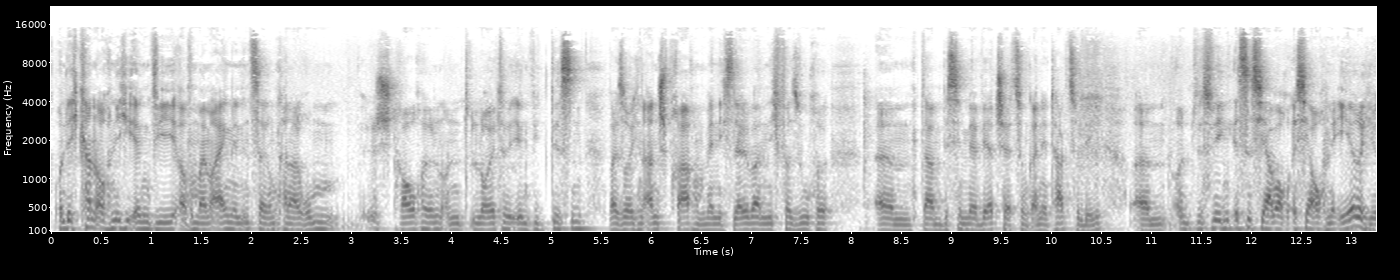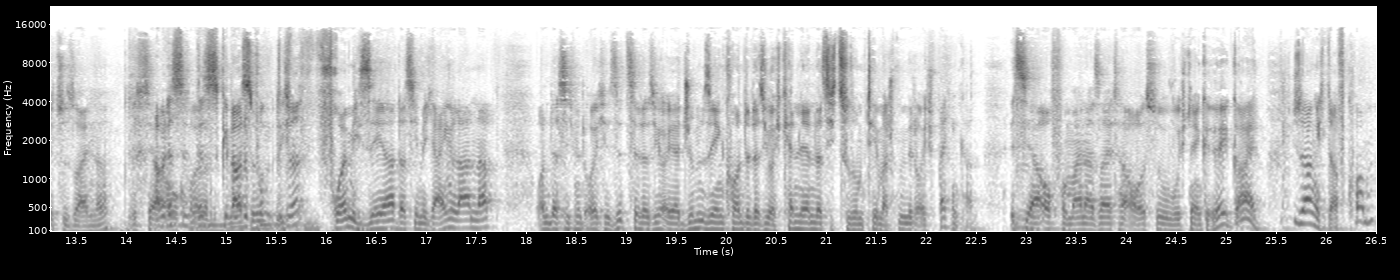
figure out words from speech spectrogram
Und ich kann auch nicht irgendwie auf meinem eigenen Instagram-Kanal rumstraucheln und Leute irgendwie dissen bei solchen Ansprachen, wenn ich selber nicht versuche, ähm, da ein bisschen mehr Wertschätzung an den Tag zu legen. Ähm, und deswegen ist es ja aber auch, ist ja auch eine Ehre, hier zu sein. Ne? Ist ja aber das, auch, das ist ähm, genau der Punkt. Ich ne? freue mich sehr, dass ihr mich eingeladen habt und dass ich mit euch hier sitze, dass ich euer Gym sehen konnte, dass ich euch kennenlerne, dass ich zu so einem Thema mit euch sprechen kann. Ist mhm. ja auch von meiner Seite aus so, wo ich denke, hey geil, die sagen, ich darf kommen,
